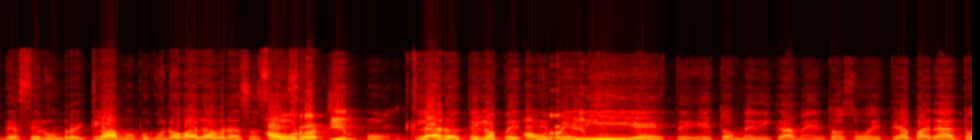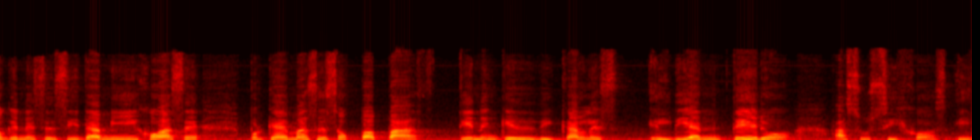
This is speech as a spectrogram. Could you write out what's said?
de hacer un reclamo, porque uno va a la obra social... Ahorra tiempo. Claro, te lo te pedí este, estos medicamentos o este aparato que necesita mi hijo hace... Porque además esos papás tienen que dedicarles el día entero a sus hijos y,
